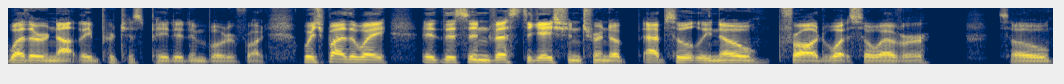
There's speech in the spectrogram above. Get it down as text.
whether or not they participated in voter fraud. Which, by the way, it, this investigation turned up absolutely no fraud whatsoever. So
